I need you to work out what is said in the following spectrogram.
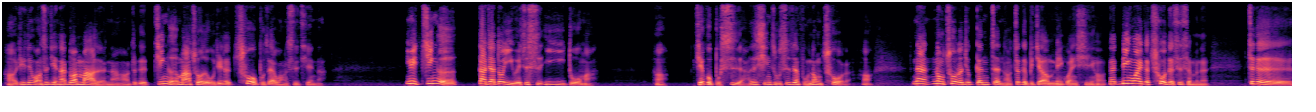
好，今天王世坚他乱骂人呐，哈，这个金额骂错了，我觉得错不在王世坚呐，因为金额大家都以为是十一亿多嘛。啊结果不是啊，是新竹市政府弄错了哈。那弄错了就更正哈，这个比较没关系哈。那另外一个错的是什么呢？这个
